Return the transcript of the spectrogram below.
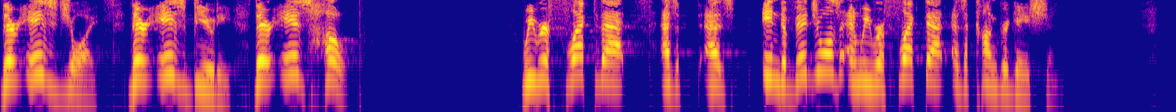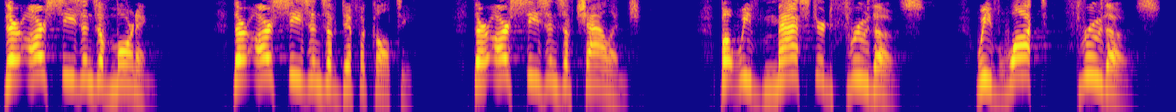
there is joy, there is beauty, there is hope. We reflect that as, as individuals and we reflect that as a congregation. There are seasons of mourning. There are seasons of difficulty. There are seasons of challenge. But we've mastered through those. We've walked through those.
